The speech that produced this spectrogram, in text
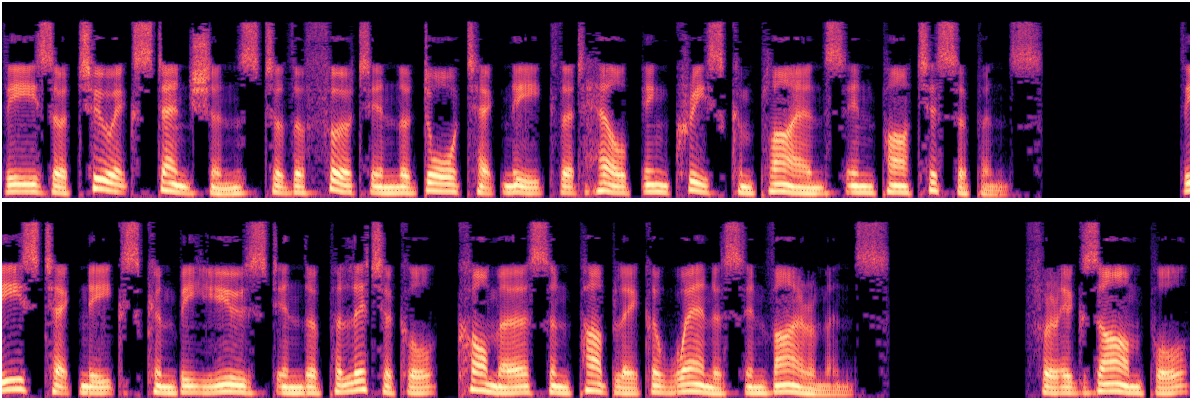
These are two extensions to the foot in the door technique that help increase compliance in participants. These techniques can be used in the political, commerce and public awareness environments. For example,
